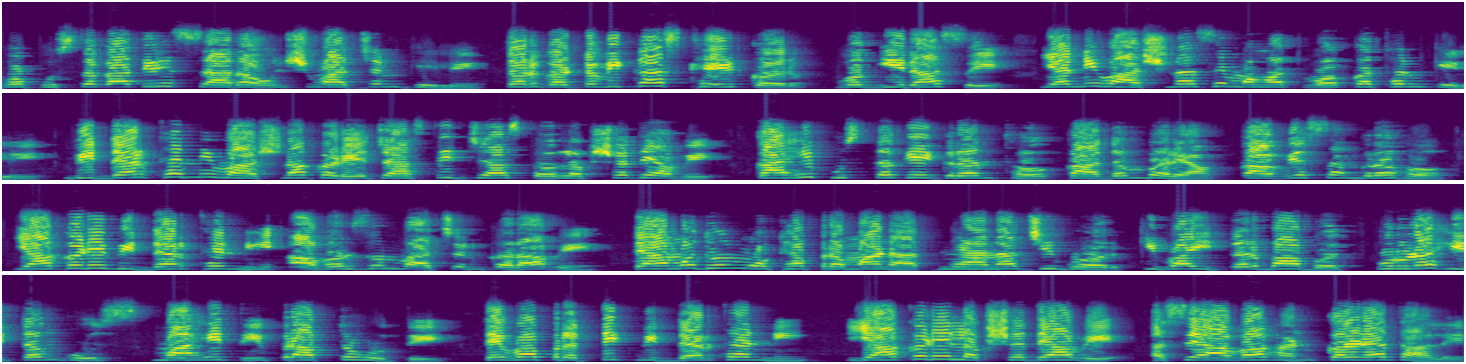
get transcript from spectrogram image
व पुस्तकातील सारांश वाचन केले. तर गटविकास खेडकर व गिरासे यांनी वाचनाचे महत्त्व कथन केले. विद्यार्थ्यांनी वाचनाकडे जास्तीत जास्त लक्ष द्यावे. काही पुस्तके ग्रंथ कादंबऱ्या काव्यसंग्रह याकडे विद्यार्थ्यांनी आवर्जून वाचन करावे. त्यामधून मोठ्या प्रमाणात ज्ञानाची भर किंवा इतर बाबत पूर्ण हितंकुश माहिती प्राप्त होते. तेव्हा प्रत्येक विद्यार्थ्यांनी याकडे लक्ष द्यावे असे आवाहन करण्यात आले.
